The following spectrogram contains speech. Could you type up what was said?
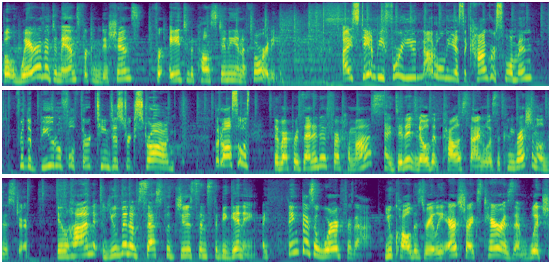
But where are the demands for conditions for aid to the Palestinian Authority? I stand before you not only as a congresswoman for the beautiful 13 district strong, but also the representative for Hamas? I didn't know that Palestine was a congressional district. Ilhan, you've been obsessed with Jews since the beginning. I think there's a word for that. You called Israeli airstrikes terrorism, which,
